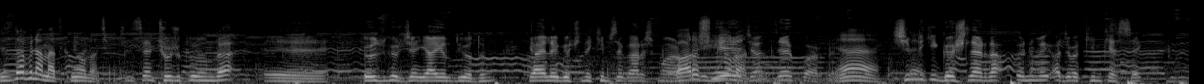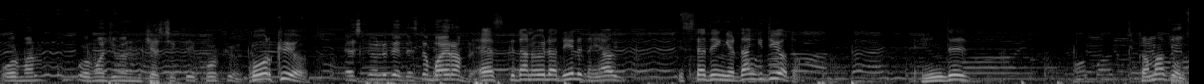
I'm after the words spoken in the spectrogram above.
Biz de bilemedik ne olacak. Şimdi sen çocukluğunda e, özgürce yayıl diyordun. Yayla göçünde kimse karışmıyordu. Karışmıyorlar. Bir heyecan, zevk vardı. He. Şimdiki göçlerde önüme acaba kim kesecek? Orman ormancı önümü kesecek diye korkuyorsun. Korkuyoruz. Eskiden öyle değildi. Eskiden bayramdı. Eskiden öyle değildi ya. İstediğin yerden gidiyordun. Şimdi çıkamaz olduk.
